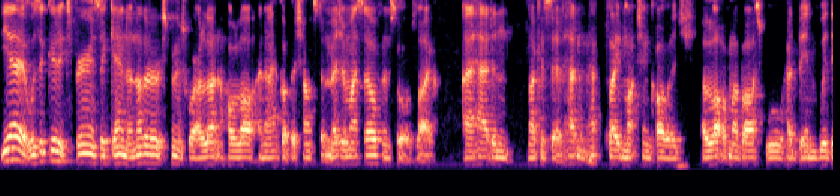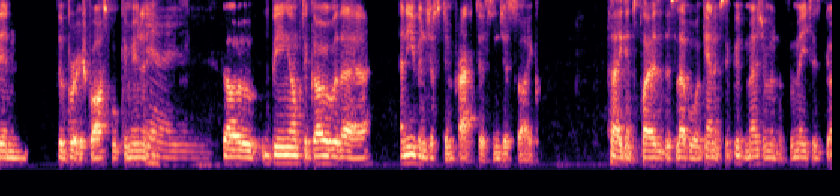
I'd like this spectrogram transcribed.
yeah it was a good experience. Again another experience where i learned a whole lot and i got the chance to measure myself and sort of like i hadn't like i said hadn't played much in college. A lot of my basketball had been within the british basketball community. Yeah, yeah, yeah. so being able to go over there and even just in practice and just like play against players at this level again it's a good measurement for me to go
